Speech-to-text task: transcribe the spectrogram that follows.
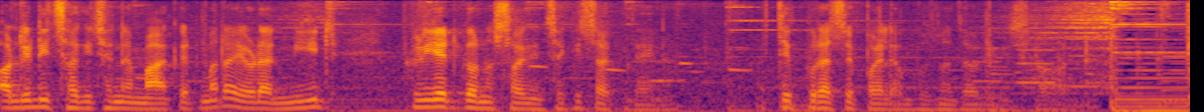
अलरेडी छ कि छैन मार्केटमा र एउटा निड क्रिएट गर्न सकिन्छ कि सकिँदैन? त्यो कुरा चाहिँ पहिला बुझ्न जरुरी छ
